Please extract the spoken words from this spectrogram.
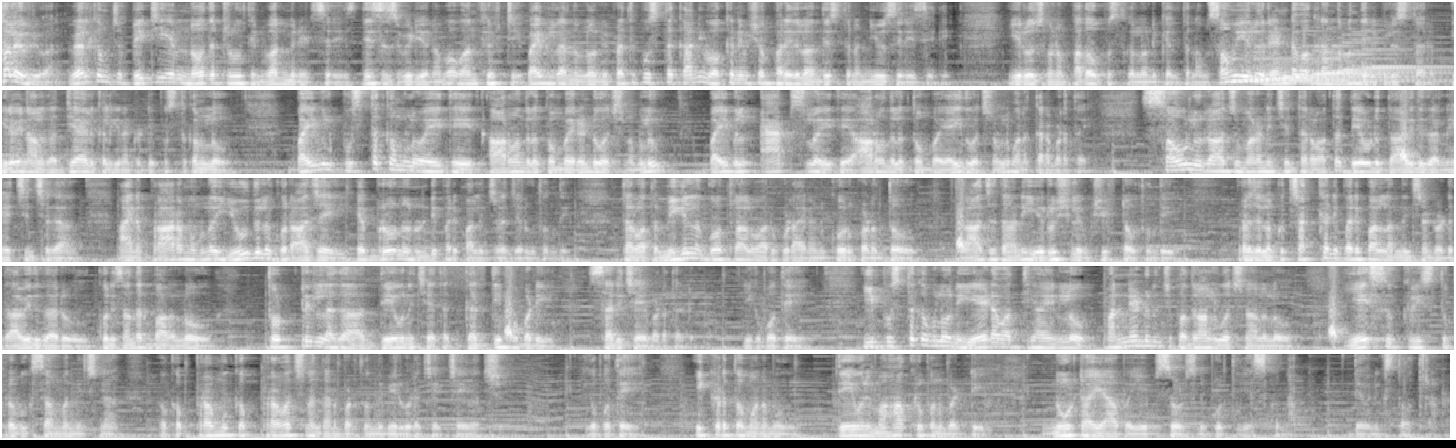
Hello everyone welcome to BTM know the truth in one minute series this is video number one fifty Bible గ్రంథంలోని ప్రతి పుస్తకాన్ని ఒక్క నిమిషం పరిధిలో అందిస్తున్న న్యూ సిరీస్ ఇది. ఈ రోజు మనం పదవ పుస్తకంలోనికి వెళ్తున్నాం. సమయంలో రెండవ గ్రంథం అని దీన్ని పిలుస్తారు. ఇరవై నాలుగు అధ్యాయాలు కలిగినటువంటి పుస్తకంలో బైబిల్ పుస్తకంలో అయితే ఆరు వందల తొంభై రెండు వచనములు బైబిల్ యాప్స్లో అయితే ఆరు వందల తొంభై ఐదు వచనములు మనకు కనబడతాయి. సౌలు రాజు మరణించిన తర్వాత దేవుడు దావిది గారిని హెచ్చించగా ఆయన ప్రారంభంలో యూదులకు రాజై హెబ్రోను నుండి పరిపాలించడం జరుగుతుంది. తర్వాత మిగిలిన గోత్రాల వారు కూడా ఆయనను కోరుకోవడంతో రాజధాని ఎరుషలేం షిఫ్ట్ అవుతుంది. ప్రజలకు చక్కని పరిపాలన అందించినటువంటి దావిదు గారు కొన్ని సందర్భాలలో తొట్టిల్లగా దేవుని చేత గద్దింపబడి సరిచేయబడతాడు. ఇకపోతే ఈ పుస్తకంలోని ఏడవ అధ్యాయంలో పన్నెండు నుంచి పద్నాలుగు వచనాలలో యేసుక్రీస్తు ప్రభుకు సంబంధించిన ఒక ప్రముఖ ప్రవచనం కనబడుతుంది. మీరు కూడా చెక్ చేయవచ్చు. ఇకపోతే ఇక్కడతో మనము దేవుని మహాకృపను బట్టి నూట యాభై ఎపిసోడ్స్ని పూర్తి చేసుకున్నాం. దేవునికి స్తోత్రం.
